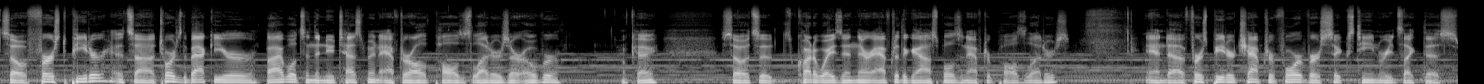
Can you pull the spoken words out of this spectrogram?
So, First Peter, it's uh, towards the back of your Bible. It's in the New Testament after all of Paul's letters are over. Okay, so it's a quite a ways in there after the Gospels and after Paul's letters. And uh, First Peter chapter four verse sixteen reads like this:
